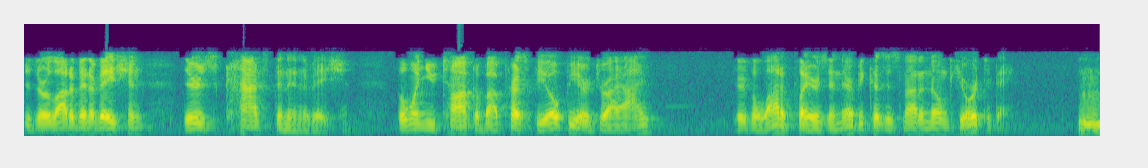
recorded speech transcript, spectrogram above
Is there a lot of innovation? There's constant innovation. But when you talk about presbyopia or dry eye, there's a lot of players in there because it's not a known cure today. Mm-hmm.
